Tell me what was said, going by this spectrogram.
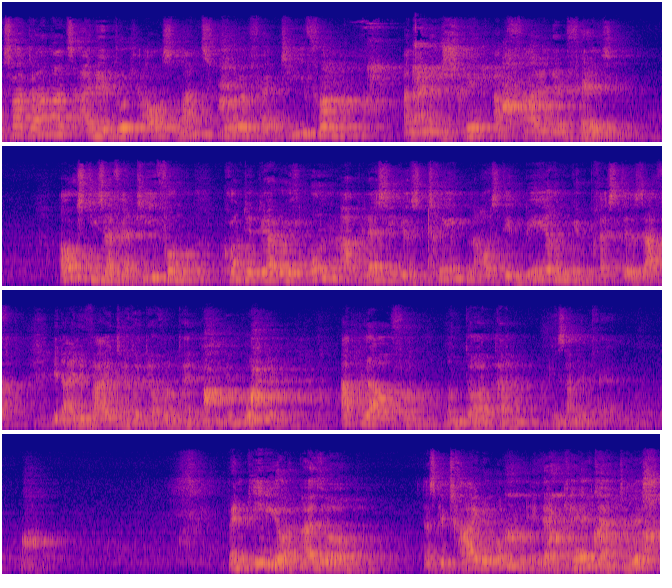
Das war damals eine durchaus mannshohe Vertiefung an einem schräg abfallenden Felsen. Aus dieser Vertiefung konnte der durch unablässiges Treten aus den Beeren gepresste Saft in eine weitere darunter liegende Mulde ablaufen und dort dann gesammelt werden. Wenn Gideon also das Getreide unten in der Kälte drischt,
